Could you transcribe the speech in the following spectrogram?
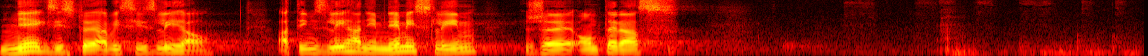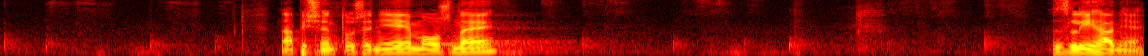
neexistuje, aby si zlyhal. A tým zlyhaním nemyslím, že on teraz napíšem tu, že nie je možné zlyhanie.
